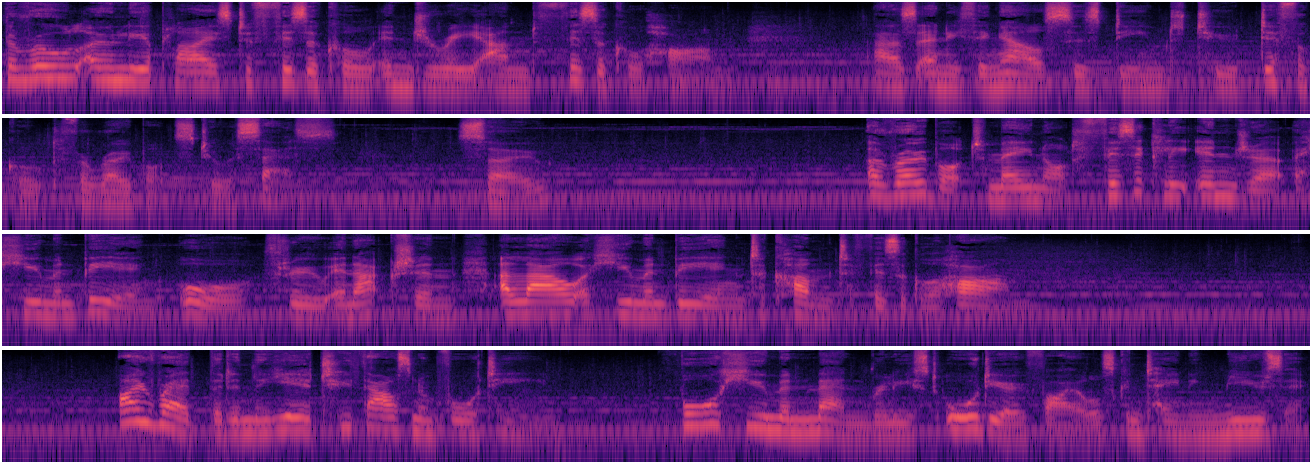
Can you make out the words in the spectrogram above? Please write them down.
The rule only applies to physical injury and physical harm, as anything else is deemed too difficult for robots to assess. So, a robot may not physically injure a human being or, through inaction, allow a human being to come to physical harm. I read that in the year 2014, four human men released audio files containing music,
